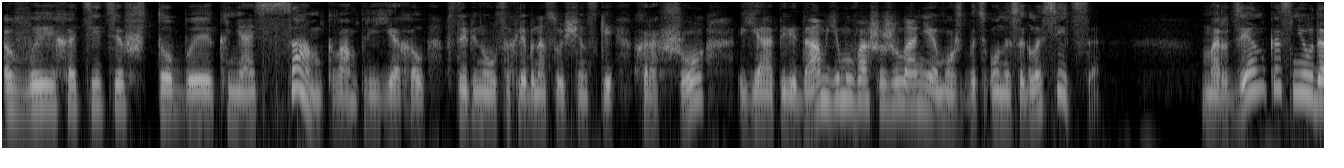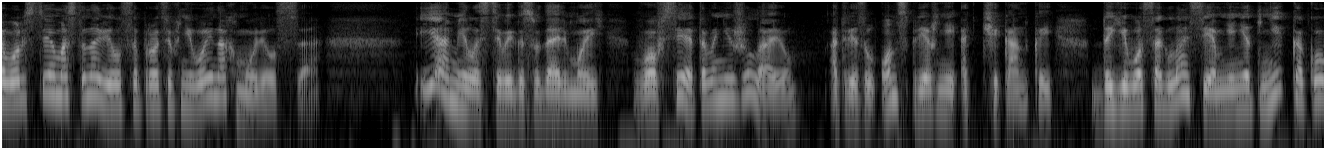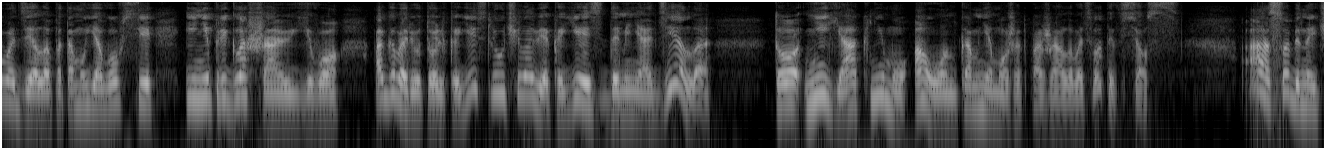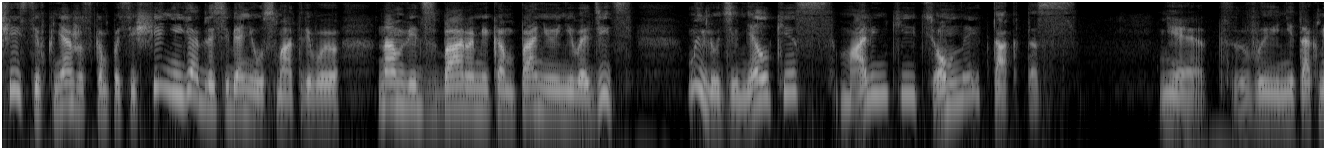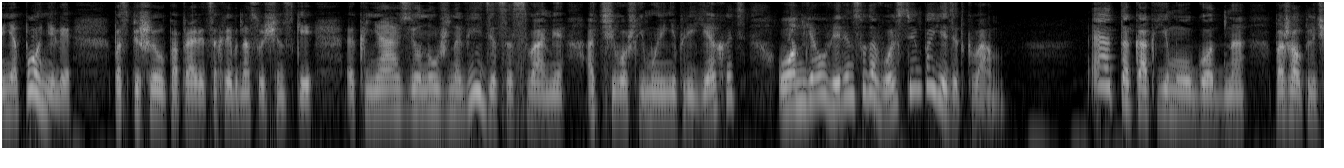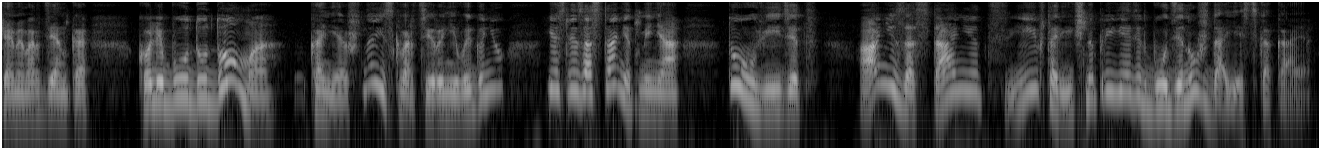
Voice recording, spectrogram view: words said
Вы хотите, чтобы князь сам к вам приехал? встрепенулся хлебоносущенский. Хорошо, я передам ему ваше желание, может быть, он и согласится. Морденко с неудовольствием остановился против него и нахмурился. Я, милостивый государь мой, вовсе этого не желаю, отрезал он с прежней отчеканкой. До его согласия мне нет никакого дела, потому я вовсе и не приглашаю его, а говорю только, если у человека есть до меня дело, то не я к нему, а он ко мне может пожаловать. Вот и всё-с а особенной чести в княжеском посещении я для себя не усматриваю. Нам ведь с барами компанию не водить. Мы люди мелкие, маленькие, темные, так-то-с. Нет, вы не так меня поняли, поспешил поправиться Хлебносущенский. Князю нужно видеться с вами, от чего ж ему и не приехать? Он, я уверен, с удовольствием поедет к вам. Это как ему угодно, пожал плечами Морденко. Коли буду дома, конечно, из квартиры не выгоню. Если застанет меня, то увидит, а не застанет и вторично приедет, будет нужда есть какая.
